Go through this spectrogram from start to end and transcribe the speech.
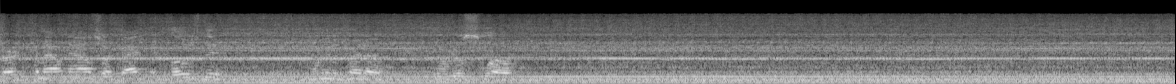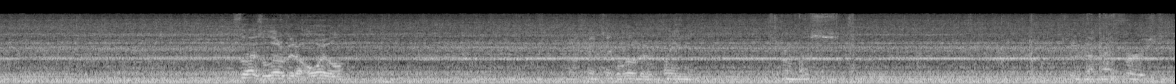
Starting to come out now, so I back I closed it. I'm gonna try to go real slow. Still has a little bit of oil. It's gonna take a little bit of cleaning from this. Should have done that first.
